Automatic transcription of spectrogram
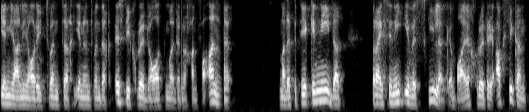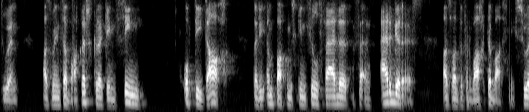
1 Januarie 2021 is die groot datum wat dinge gaan verander. Maar dit beteken nie dat pryse nie ewe skielik 'n baie groot reaksie kan toon as mense wakker skrik en sien op die dag dat die impak miskien veel verder ver, erger is as wat te verwagte was nie. So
